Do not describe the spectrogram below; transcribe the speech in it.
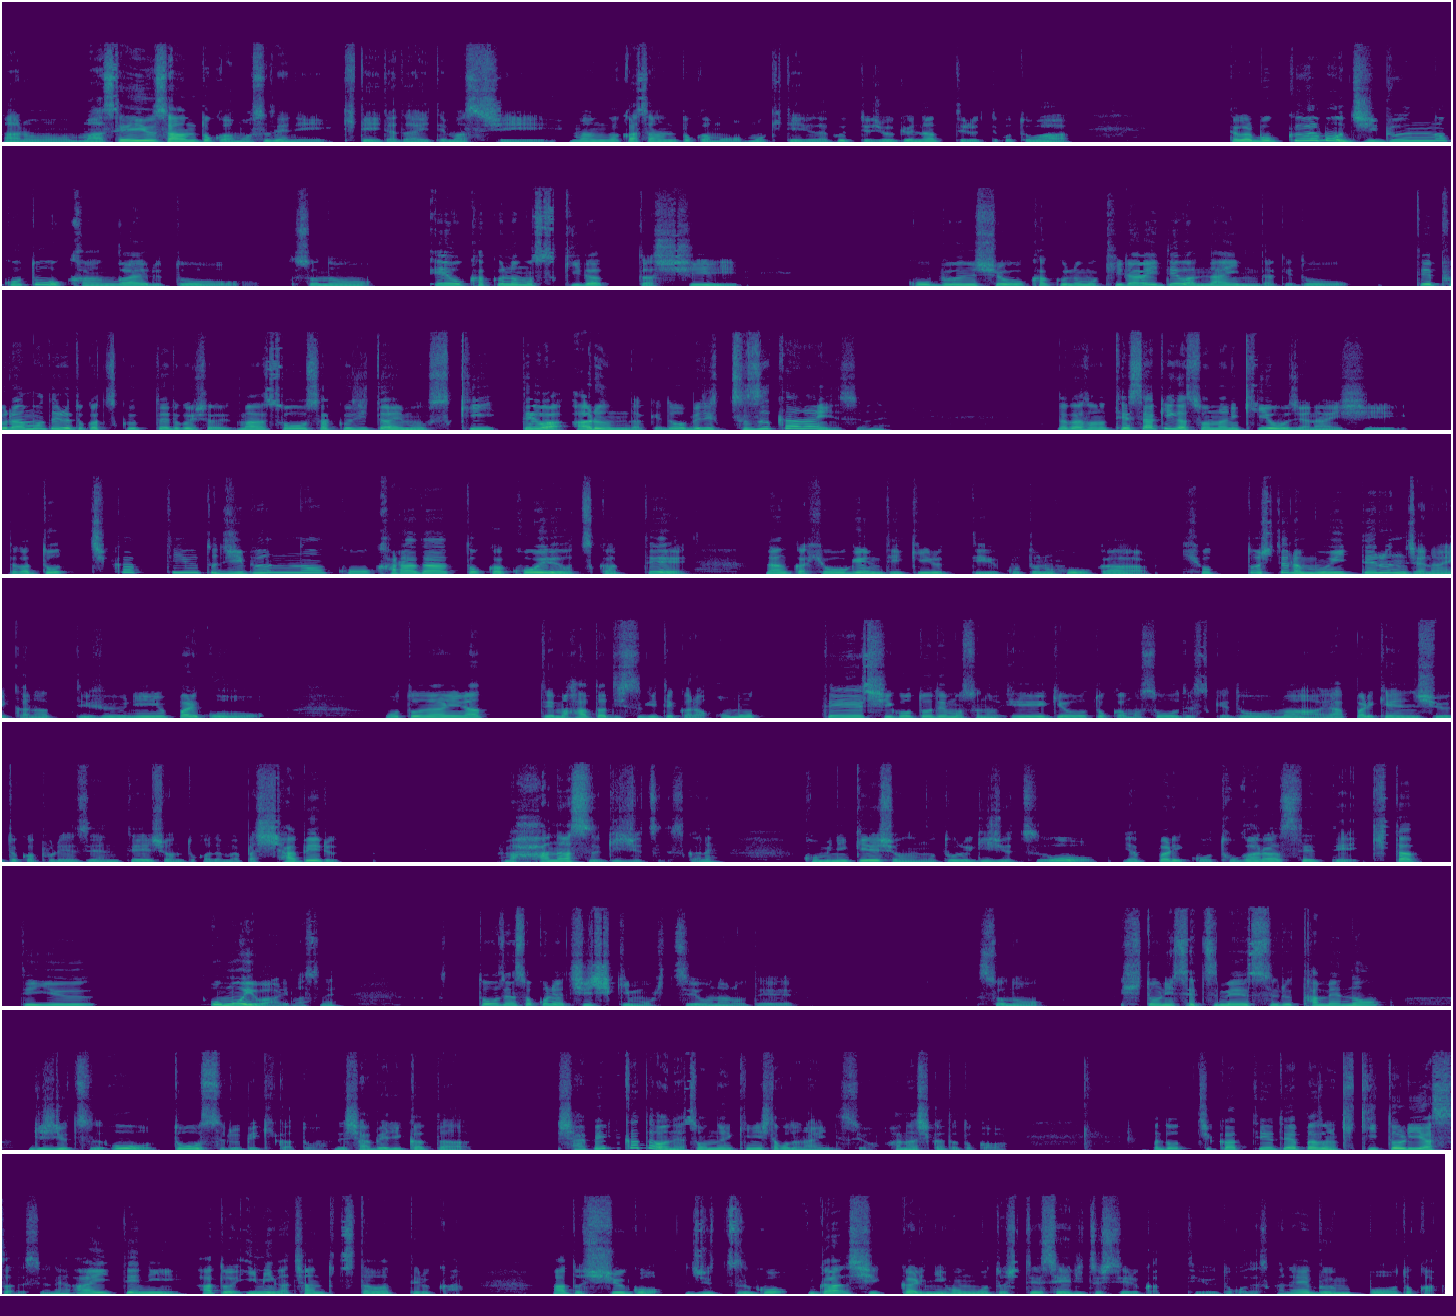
あの、まあ、声優さんとかもすでに来ていただいてますし、漫画家さんとかももう来ていただくっていう状況になってるってことは、だから僕はもう自分のことを考えると、その、絵を描くのも好きだったし、こう文章を書くのも嫌いではないんだけど、で、プラモデルとか作ったりとかしたまあ創作自体も好きではあるんだけど、別に続かないんですよね。だからその手先がそんなに器用じゃないし、だからどっちかっていうと自分のこう体とか声を使ってなんか表現できるっていうことの方が、ひょっとしたら向いてるんじゃないかなっていう風に、やっぱりこう、大人になって、まあ、20歳過ぎてから思って、仕事でもその営業とかもそうですけど、まあ、やっぱり研修とかプレゼンテーションとかでもやっぱ喋る、まあ、話す技術ですかね。コミュニケーションを取る技術を、やっぱりこう尖らせてきたっていう思いはありますね。当然そこには知識も必要なので、その人に説明するための技術をどうするべきかと。で、喋り方。喋り方はね、そんなに気にしたことないんですよ。話し方とかは。ま、どっちかっていうと、やっぱその聞き取りやすさですよね。相手に、あと意味がちゃんと伝わってるか。あと主語、述語がしっかり日本語として成立しているかっていうとこですかね。文法とか。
